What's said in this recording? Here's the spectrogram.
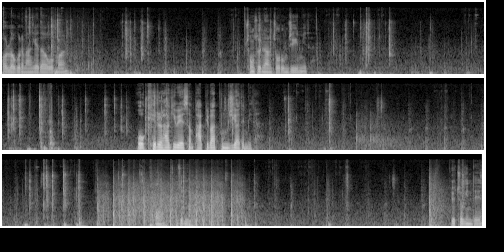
홀로그램 한개더 오멀 총소리 나는 쪽으로 움직입니다. 5킬을 하기 위해선 바삐바삐 움직여야 됩니다. 어? 총소리 이쪽인데요.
